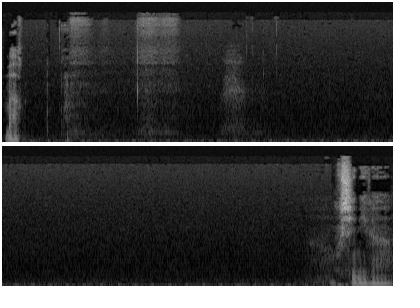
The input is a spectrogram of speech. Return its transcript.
막 혹시 네가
